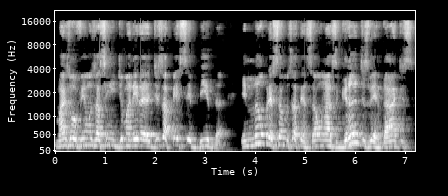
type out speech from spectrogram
mas ouvimos assim de maneira desapercebida e não prestamos atenção nas grandes verdades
